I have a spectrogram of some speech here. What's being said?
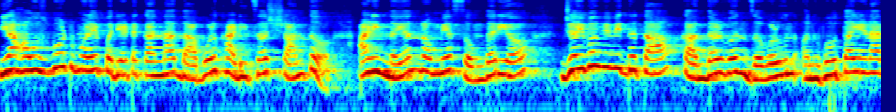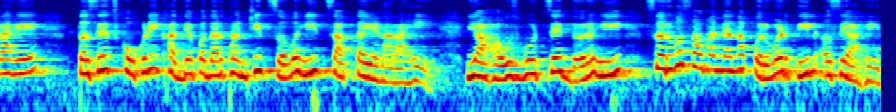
या हाऊसबोटमुळे पर्यटकांना दाभोळ खाडीचं शांत आणि नयनरम्य सौंदर्य जैवविविधता कांदळवन जवळून अनुभवता येणार आहे. तसेच कोकणी खाद्यपदार्थांची चवही चाकता येणार आहे. या हाऊसबोटचे दरही सर्वसामान्यांना परवडतील असे आहेत.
